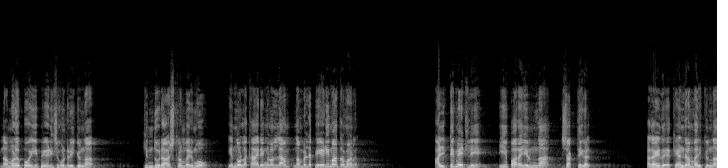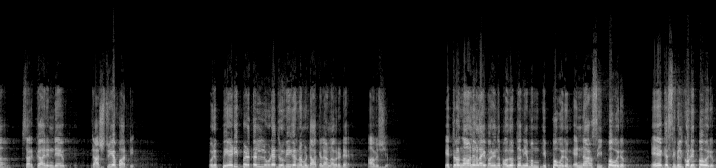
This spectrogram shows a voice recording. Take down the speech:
നമ്മളിപ്പോ ഈ പേടിച്ചുകൊണ്ടിരിക്കുന്ന ഹിന്ദു രാഷ്ട്രം വരുമോ എന്നുള്ള കാര്യങ്ങളെല്ലാം നമ്മളുടെ പേടി മാത്രമാണ്. അൾട്ടിമേറ്റ്ലി ഈ പറയുന്ന ശക്തികൾ അതായത് കേന്ദ്രം ഭരിക്കുന്ന സർക്കാരിന്റെ രാഷ്ട്രീയ പാർട്ടി. ഒരു പേടിപ്പെടുത്തലിലൂടെ ധ്രുവീകരണം ഉണ്ടാക്കലാണ് അവരുടെ ആവശ്യം. എത്ര നാളുകളായി പറയുന്ന പൗരത്വ നിയമം ഇപ്പൊ വരും എൻ ആർ സി ഇപ്പൊ വരും ഏക സിവിൽ കോഡ് ഇപ്പൊ വരും.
